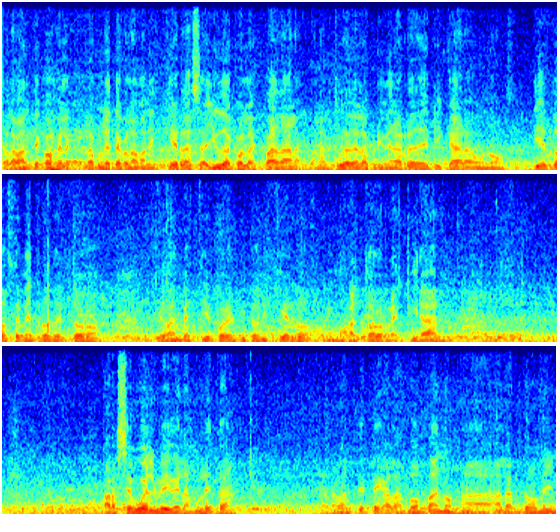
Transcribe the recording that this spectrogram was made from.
Talavante coge la, la muleta con la mano izquierda, se ayuda con la espada a la altura de la primera red de picar a unos 10-12 metros del toro que va a embestir por el pitón izquierdo. Oímos al toro respirar. Ahora se vuelve y ve la muleta. Talavante pega las dos manos al abdomen,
